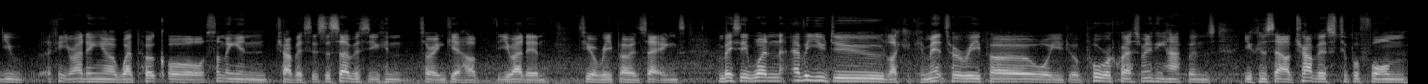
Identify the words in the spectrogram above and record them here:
you, I think you're adding a webhook or something in Travis. It's a service that you can, sorry, in GitHub that you add in to your repo and settings. And basically whenever you do like a commit to a repo or you do a pull request or anything happens, you can set up Travis to perform,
